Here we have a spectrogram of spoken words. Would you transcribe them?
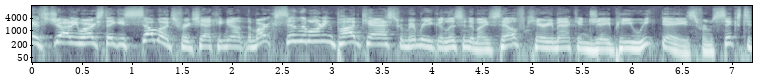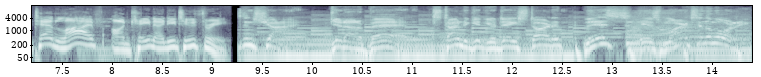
Hey, it's Johnny Marks. Thank you so much for checking out the Marks in the Morning podcast. Remember, you can listen to myself, Kerri Mack, and JP weekdays from 6 to 10 live on K92.3. and shine. Get out of bed. It's time to get your day started. This is Marks in the Morning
